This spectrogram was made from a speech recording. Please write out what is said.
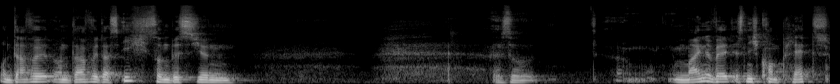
Und dafür, und dafür, dass ich so ein bisschen, also meine Welt ist nicht komplett.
